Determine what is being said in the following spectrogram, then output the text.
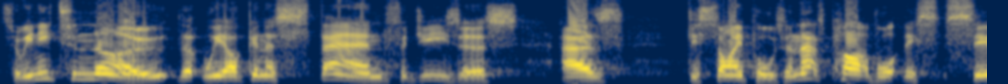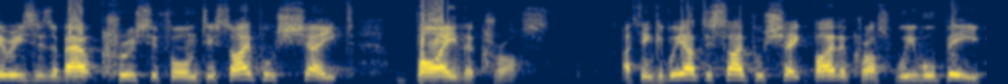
So we need to know that we are going to stand for Jesus as disciples. And that's part of what this series is about cruciform, disciples shaped by the cross. I think if we are disciples shaped by the cross, we will be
